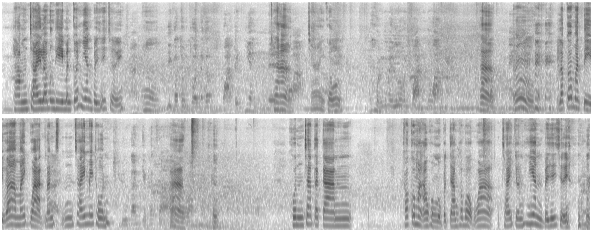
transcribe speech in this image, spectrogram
อืมทำใช้แล้วบางทีมันก็เฮี้ยนไปเฉยใช่ๆเออที่เขาทนทนๆนะครับกวาดเป็นเหี้ยนเลยค่ะ วางใช่ของคนก็ไม่รู้ว่ามันกวาดมันก็วางเนี่ยค่ะ อืม แล้วก็มาติว่าไม้กวาดมันใช้ไม่ทน ดูการเก็บรักษาค่ะวางไว้คนชาติการ เขาก็มาเอาของหนูประจำเขาบอกว่าใช้จนเฮี้ยนไปเฉย เขาไม่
